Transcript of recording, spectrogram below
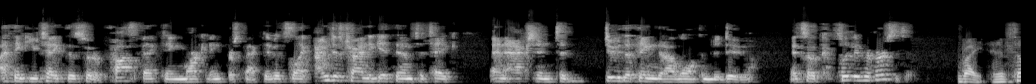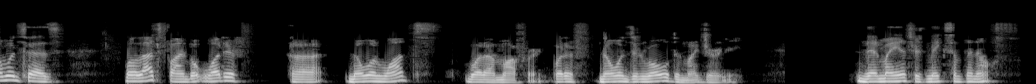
I think you take this sort of prospecting marketing perspective. It's like, I'm just trying to get them to take an action to do the thing that I want them to do. And so it completely reverses it. Right. And if someone says, well, that's fine, but what if uh, no one wants what I'm offering? What if no one's enrolled in my journey? Then my answer is make something else.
